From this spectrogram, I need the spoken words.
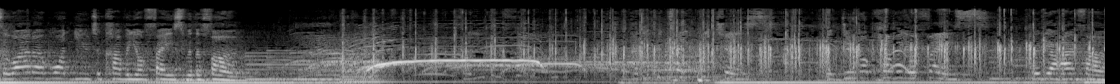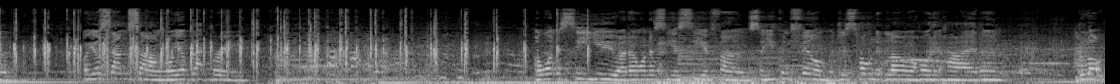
So I don't want you to cover your face with a phone. So you can film, and you can take pictures, but do not cover your face with your iPhone, or your Samsung, or your Blackberry. I want to see you. I don't want to see a sea of phones. So you can film, but just hold it low or hold it high. I don't block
